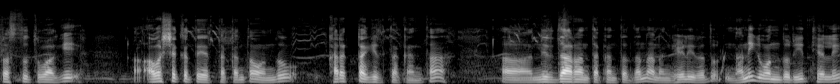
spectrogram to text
ಪ್ರಸ್ತುತವಾಗಿ ಅವಶ್ಯಕತೆ ಇರ್ತಕ್ಕಂಥ ಒಂದು ಕರೆಕ್ಟಾಗಿರ್ತಕ್ಕಂಥ ನಿರ್ಧಾರ ಅಂತಕ್ಕಂಥದ್ದನ್ನು ನಂಗೆ ಹೇಳಿರೋದು. ನನಗೆ ಒಂದು ರೀತಿಯಲ್ಲಿ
